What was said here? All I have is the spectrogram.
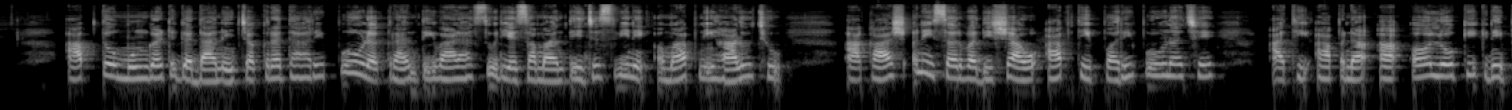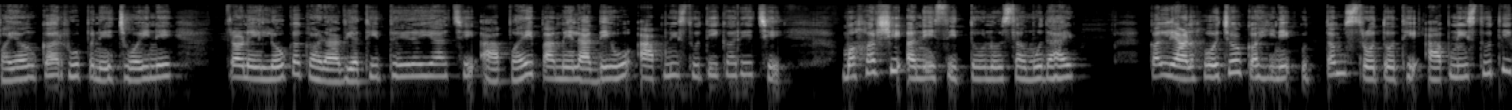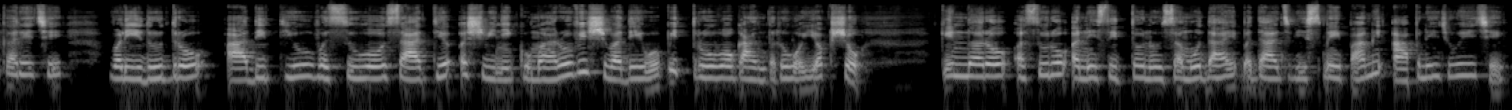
આપ તો મુંગટ ગદાને ચક્રધારી પૂર્ણ ક્રાંતિવાળા સૂર્ય સમાન તેજસ્વીને અમાપ નિહાળું છું. આકાશ અને સર્વ દિશાઓ આપથી પરિપૂર્ણ છે. આથી આપના આ અલૌકિકને ભયંકર રૂપને જોઈને ત્રણેય લોક ઘણા વ્યથિત થઈ રહ્યા છે. આ ભય પામેલા દેવો આપની સ્તુતિ કરે છે. મહર્ષિ અને સિદ્ધોનો સમુદાય કલ્યાણ હોજો કહીને ઉત્તમ સ્ત્રોતોથી આપની સ્તુતિ કરે છે. વળી રુદ્રો, આદિત્યો, વસુઓ, સાધ્ય, અશ્વિની, કુમારો, વિશ્વદેવો, પિતૃઓ, ગાંધર્વો, યક્ષો, કિન્નરો, અસુરો અને સિદ્ધોનો સમુદાય બધા જ વિસ્મય પામી આપને જુએ છે.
